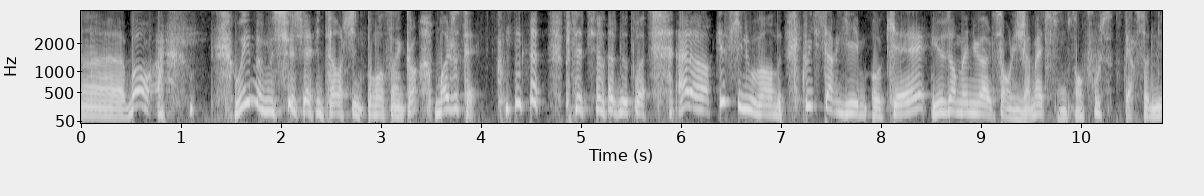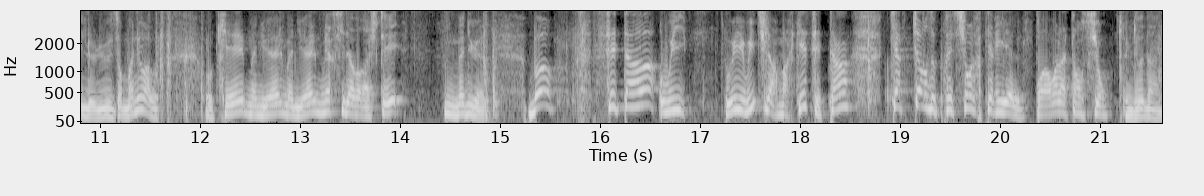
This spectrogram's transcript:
Euh, bon, oui, mais monsieur, j'ai habité en Chine pendant 5 ans. Moi, je sais. Peut-être qu'il y en a d'autres. Alors, qu'est-ce qu'ils nous vendent? Quick Start Game, ok. User Manual, ça on lit jamais, on s'en fout. Personne lit le User Manual. Ok, manuel, manuel. Merci d'avoir acheté. Manuel. Bon, c'est un, oui, oui, oui, tu l'as remarqué, c'est un capteur de pression artérielle pour avoir la tension. Truc de dingue.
